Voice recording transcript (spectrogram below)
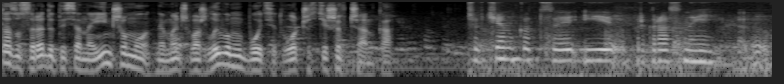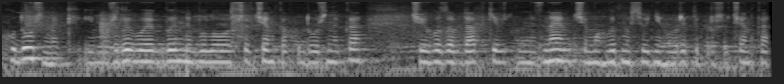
та зосередитися на іншому, не менш важливому боці творчості Шевченка. Шевченко це і прекрасний е, художник, і можливо, якби не було Шевченка художника чи його завдатків, не знаємо, чи могли б ми сьогодні говорити про Шевченка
